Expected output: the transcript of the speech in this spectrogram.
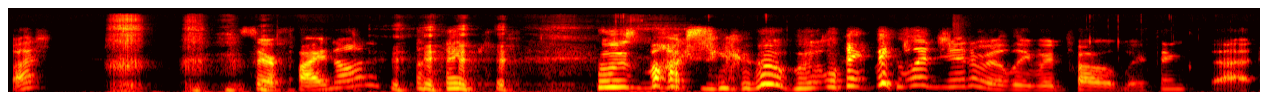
"What? Is there a fight on? Like, who's boxing who?" Like they legitimately would probably think that.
